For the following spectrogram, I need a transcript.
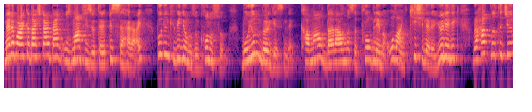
Merhaba arkadaşlar ben uzman fizyoterapist Seheray. Bugünkü videomuzun konusu boyun bölgesinde kanal daralması problemi olan kişilere yönelik rahatlatıcı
